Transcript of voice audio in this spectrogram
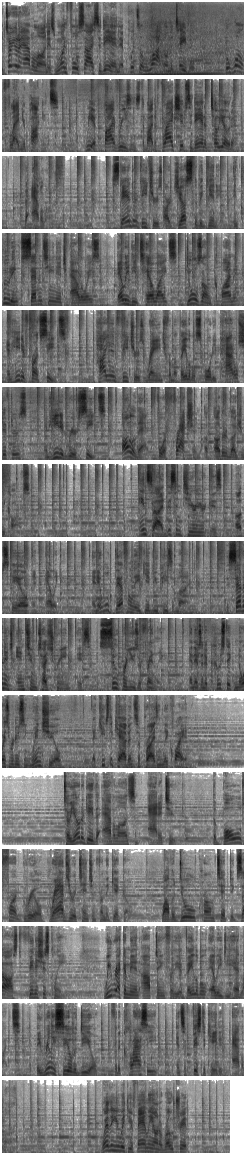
The Toyota Avalon is one full-size sedan that puts a lot on the table, but won't flatten your pockets. We have five reasons to buy the flagship sedan of Toyota, the Avalon. Standard features are just the beginning, including 17-inch alloys, LED taillights, dual-zone climate, and heated front seats. High-end features range from available sporty paddle shifters and heated rear seats, all of that for a fraction of other luxury cars. Inside, this interior is upscale and elegant, and it will definitely give you peace of mind. The 7-inch Entune touchscreen is super user-friendly, and there's an acoustic noise-reducing windshield that keeps the cabin surprisingly quiet. Toyota gave the Avalon some attitude. The bold front grille grabs your attention from the get-go, while the dual chrome-tipped exhaust finishes clean. We recommend opting for the available LED headlights. They really seal the deal for the classy and sophisticated Avalon. Whether you're with your family on a road trip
